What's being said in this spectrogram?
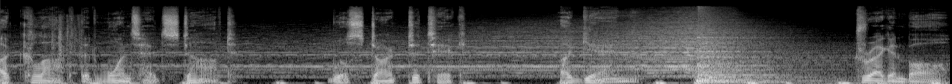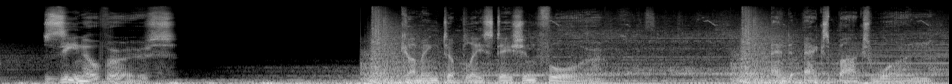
A clock that once had stopped will start to tick again. Dragon Ball Xenoverse. Coming to PlayStation 4 and Xbox One.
